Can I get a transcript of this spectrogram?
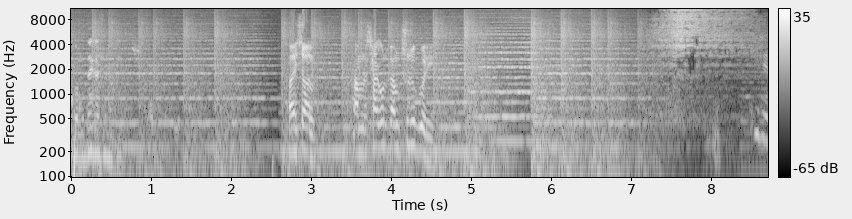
তোর দেখাশোনা ভাই চল আমরা সাগর কাম শুরু করি। কি রে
